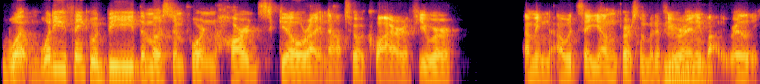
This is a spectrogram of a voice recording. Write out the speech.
what what do you think would be the most important hard skill right now to acquire if you were, I mean, I would say young person, but if you mm. were anybody, really?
